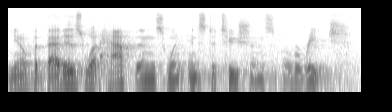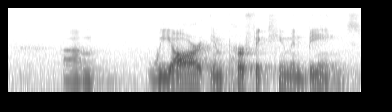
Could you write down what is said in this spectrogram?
you know, but that is what happens when institutions overreach. Um, we are imperfect human beings.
